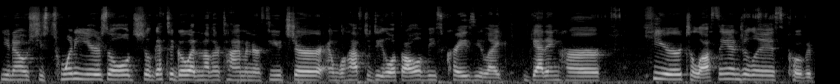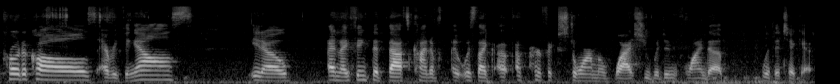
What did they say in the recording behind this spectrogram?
you know, she's 20 years old, she'll get to go at another time in her future, and we'll have to deal with all of these crazy, like getting her here to Los Angeles, COVID protocols, everything else, you know. And I think that that's kind of, it was like a, a perfect storm of why she wouldn't wind up with a ticket.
